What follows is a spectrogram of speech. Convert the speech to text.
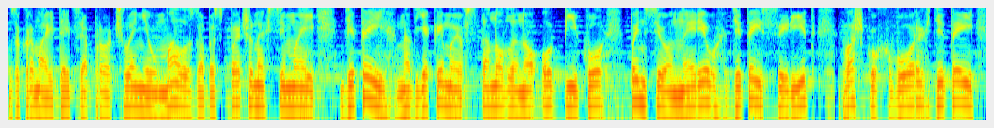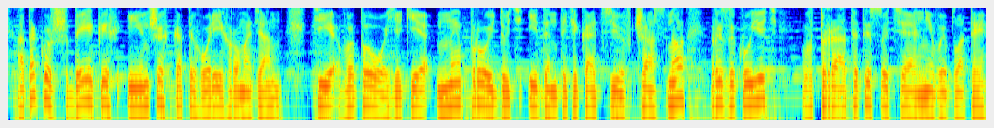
Зокрема, йдеться про членів малозабезпечених сімей, дітей, над якими встановлено опіку, пенсіонерів, дітей-сиріт, важкохворих дітей, а також деяких інших категорій громадян. Ті ВПО, які не пройдуть ідентифікацію вчасно, ризикують втратити соціальні виплати.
